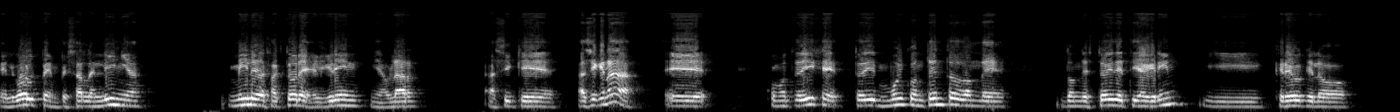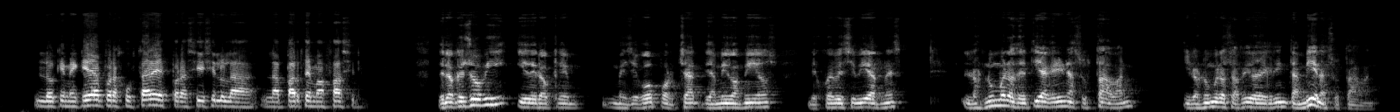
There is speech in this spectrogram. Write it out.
el golpe, empezarla en línea, miles de factores, el green, ni hablar. Así que, así que nada, eh, como te dije, estoy muy contento donde, donde estoy de Tía Green y creo que lo, lo que me queda por ajustar es, por así decirlo, la, la parte más fácil. De lo que yo vi y de lo que me llegó por chat de amigos míos de jueves y viernes, los números de tía Green asustaban y los números arriba de Green también asustaban.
